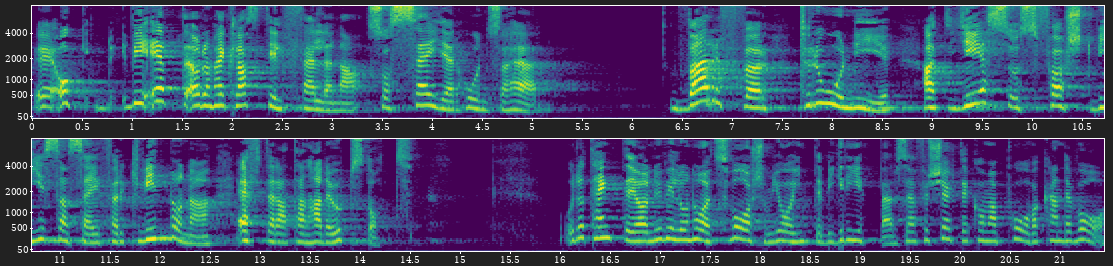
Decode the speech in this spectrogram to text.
Eh, och vid ett av de här klasstillfällena så säger hon så här. Varför tror ni att Jesus först visade sig för kvinnorna efter att han hade uppstått? Och då tänkte jag, nu vill hon ha ett svar som jag inte begriper, så jag försökte komma på vad kan det vara.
